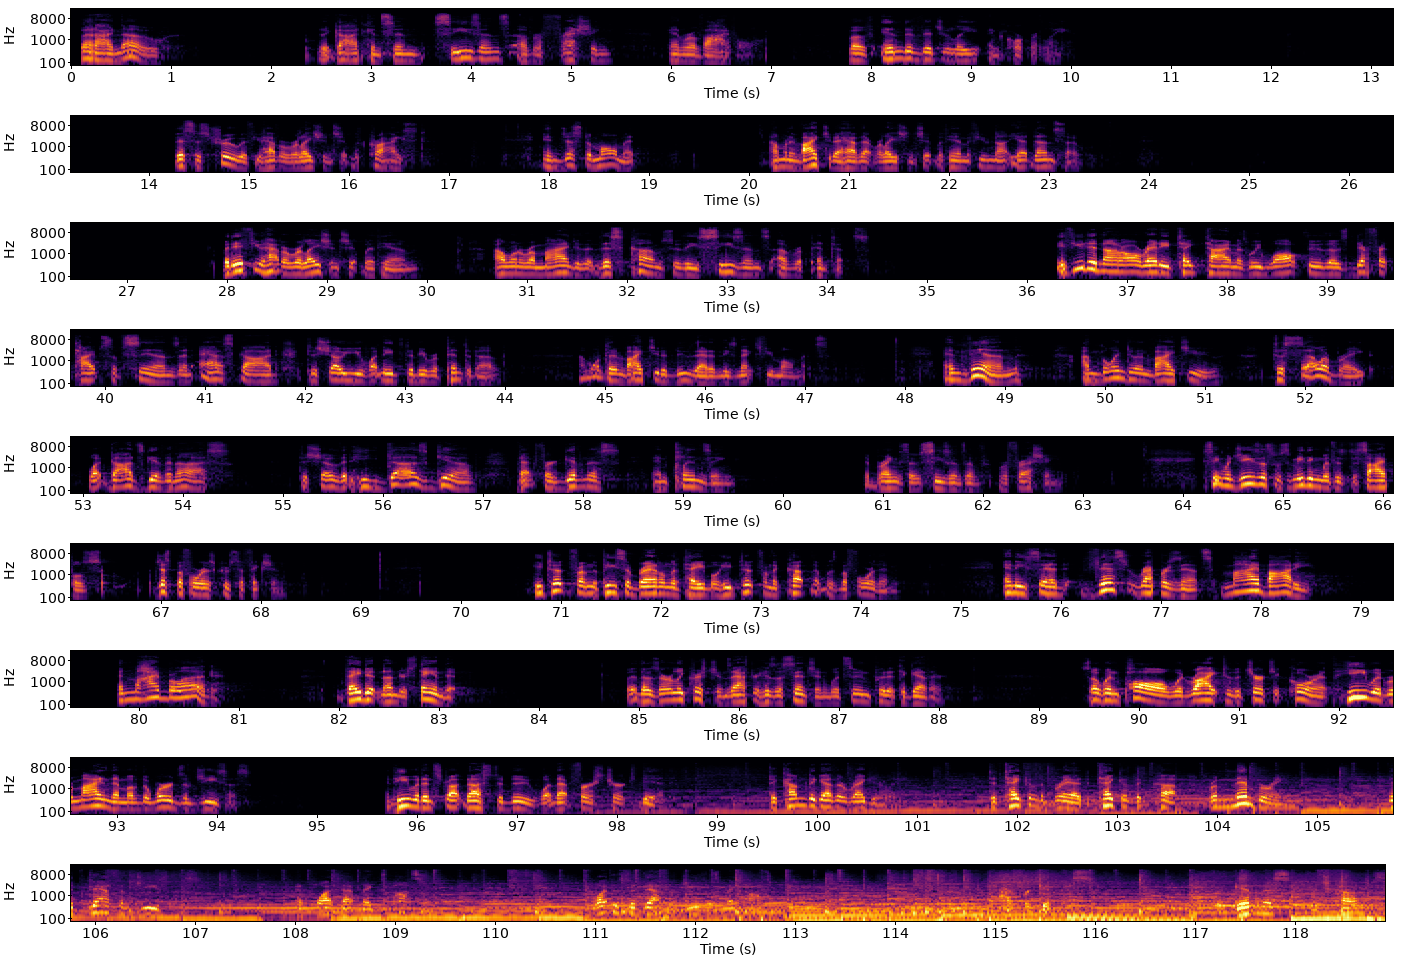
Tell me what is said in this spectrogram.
But I know that God can send seasons of refreshing and revival, both individually and corporately. This is true if you have a relationship with Christ. In just a moment, I'm going to invite you to have that relationship with Him if you've not yet done so. But if you have a relationship with Him, I want to remind you that this comes through these seasons of repentance. If you did not already take time as we walk through those different types of sins and ask God to show you what needs to be repented of, I want to invite you to do that in these next few moments. And then I'm going to invite you to celebrate what God's given us to show that He does give that forgiveness and cleansing that brings those seasons of refreshing. See, when Jesus was meeting with his disciples just before his crucifixion, he took from the piece of bread on the table, he took from the cup that was before them, and he said, This represents my body and my blood. They didn't understand it. But those early Christians, after his ascension, would soon put it together. So when Paul would write to the church at Corinth, he would remind them of the words of Jesus. And he would instruct us to do what that first church did to come together regularly, to take of the bread, to take of the cup, remembering the death of Jesus and what that makes possible. What does the death of Jesus make possible? Our forgiveness. Forgiveness which comes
